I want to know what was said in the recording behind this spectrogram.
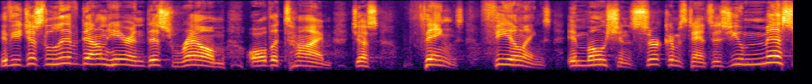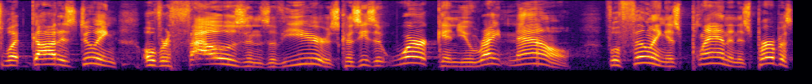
If you just live down here in this realm all the time, just things, feelings, emotions, circumstances, you miss what God is doing over thousands of years because He's at work in you right now, fulfilling His plan and His purpose.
